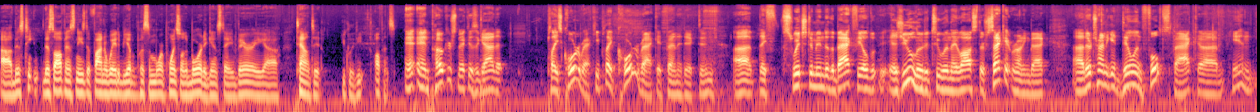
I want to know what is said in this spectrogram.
uh, this team, this offense needs to find a way to be able to put some more points on the board against a very talented Euclid offense. And, and Pokersnick is a guy that plays quarterback. He played quarterback at Benedictine. Uh, they switched him into the backfield, as you alluded to, when they lost their second running back. Uh, they're trying to get Dylan Fultz back. Uh, he and,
